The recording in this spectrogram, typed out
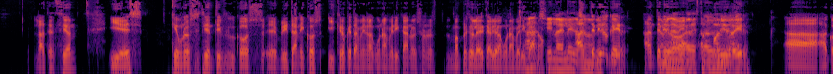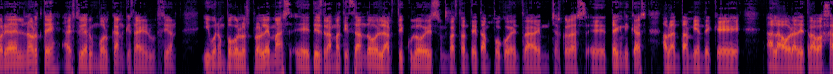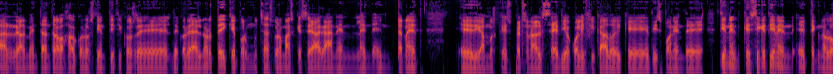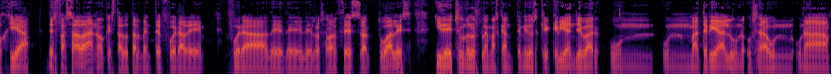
la atención, y es que unos científicos eh, británicos y creo que también algún americano, eso no es, me ha parecido leer que había algún americano, ah, sí, la he han tenido que ir, han tenido, han, han podido ir a, a, Corea del Norte a estudiar un volcán que está en erupción. Y bueno, un poco los problemas, eh, desdramatizando, el artículo es bastante, tampoco entra en muchas cosas eh, técnicas. Hablan también de que a la hora de trabajar realmente han trabajado con los científicos de, Corea del Norte y que por muchas bromas que se hagan en, la, Internet eh, digamos que es personal serio, cualificado y que disponen de, tienen, que sí que tienen eh, tecnología desfasada, ¿no? Que está totalmente fuera de, fuera de, de, los avances actuales y de hecho uno de los problemas que han tenido es que querían llevar un, un material, o sea, un, una,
